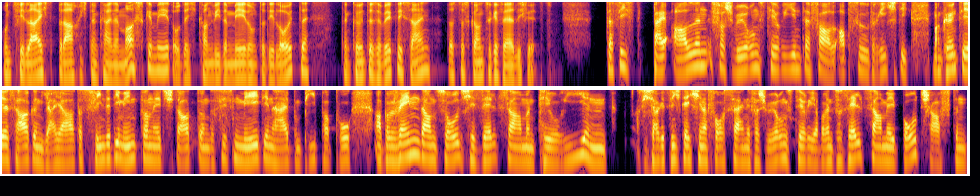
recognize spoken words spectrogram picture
und vielleicht brauche ich dann keine Maske mehr oder ich kann wieder mehr unter die Leute, dann könnte es ja wirklich sein, dass das Ganze gefährlich wird. Das ist bei allen Verschwörungstheorien der Fall, absolut richtig. Man könnte ja sagen, ja, ja, das findet im Internet statt und das ist ein Medienhype und pipapo. Aber wenn dann solche seltsamen Theorien also ich sage jetzt nicht, Echinafos sei eine Verschwörungstheorie, aber wenn so seltsame Botschaften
